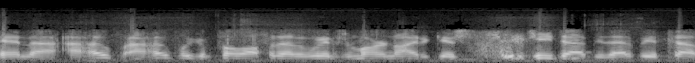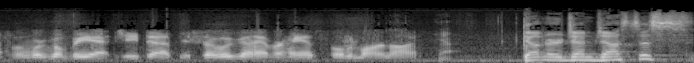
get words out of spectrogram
and uh, I hope I hope we can pull off another win tomorrow night against GW. That'll be a tough one. We're going to be at GW, so we're going to have our hands full tomorrow night. Yeah. Governor Jim Justice,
